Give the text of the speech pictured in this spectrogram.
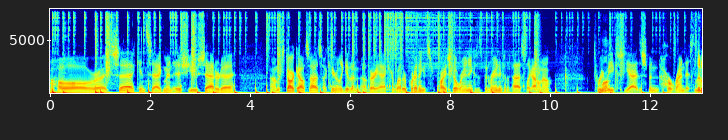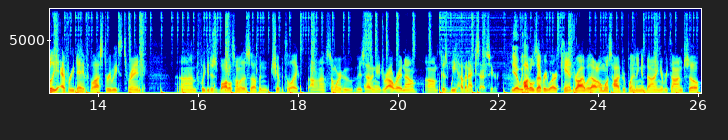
Alright, second segment, issue Saturday. Um, it's dark outside, so I can't really give an, a very accurate weather report. I think it's probably still raining because it's been raining for the past, like, I don't know, three Month. weeks. Yeah, it's been horrendous. Literally every day for the last three weeks it's rained. Um, if we could just bottle some of this up and ship it to like I don't know somewhere who is having a drought right now, because we have an excess here. Yeah, we do. puddles everywhere. Can't drive without almost hydroplaning and dying every time. So,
